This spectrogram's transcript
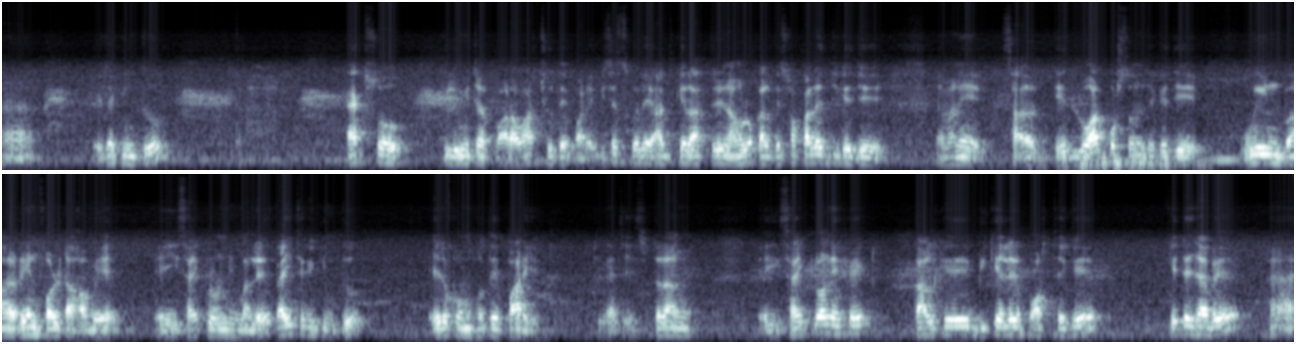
হ্যাঁ এটা কিন্তু একশো কিলোমিটার পার আওয়ার ছুতে পারে। বিশেষ করে আজকে রাত্রে না হলেও কালকে সকালের দিকে যে মানে এর লোয়ার পোর্শন থেকে যে উইন্ড বা রেনফলটা হবে এই সাইক্লোন নিমালে, তাই থেকে কিন্তু এরকম হতে পারে, ঠিক আছে? সুতরাং এই সাইক্লোন এফেক্ট কালকে বিকেলের পর থেকে কেটে যাবে হ্যাঁ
